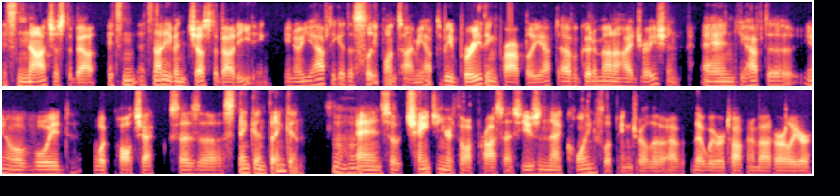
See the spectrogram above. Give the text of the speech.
It's not just about it's it's not even just about eating. You know you have to get to sleep on time. You have to be breathing properly. You have to have a good amount of hydration and you have to you know avoid what paul Chek says uh, stinking thinking. Hmm and so changing your thought process using that coin flipping drill that, uh, that we were talking about earlier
